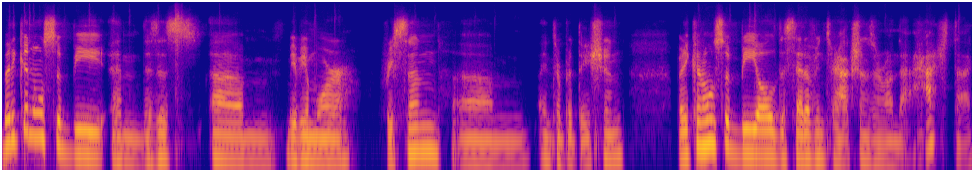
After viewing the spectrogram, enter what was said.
But it can also be, and this is um, maybe a more recent um, interpretation, but it can also be all the set of interactions around that hashtag,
